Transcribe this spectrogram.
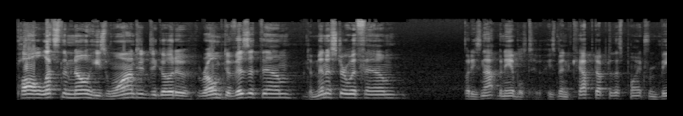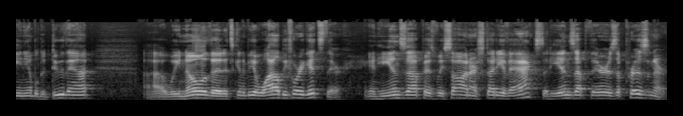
Paul lets them know he's wanted to go to Rome to visit them, to minister with them, but he's not been able to. He's been kept up to this point from being able to do that. Uh, we know that it's going to be a while before he gets there. And he ends up, as we saw in our study of Acts, that he ends up there as a prisoner.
